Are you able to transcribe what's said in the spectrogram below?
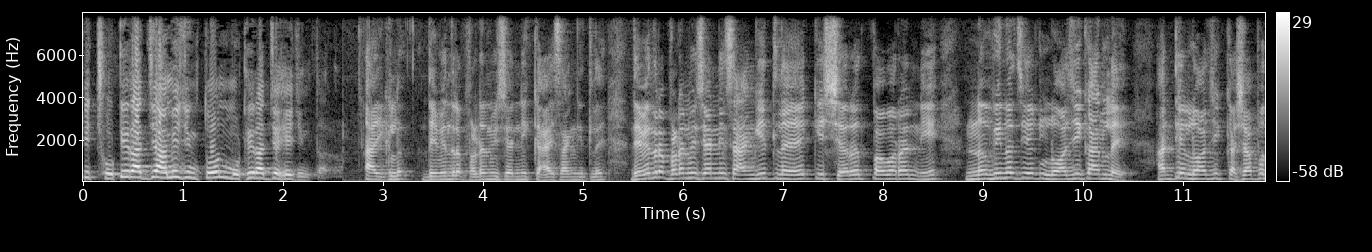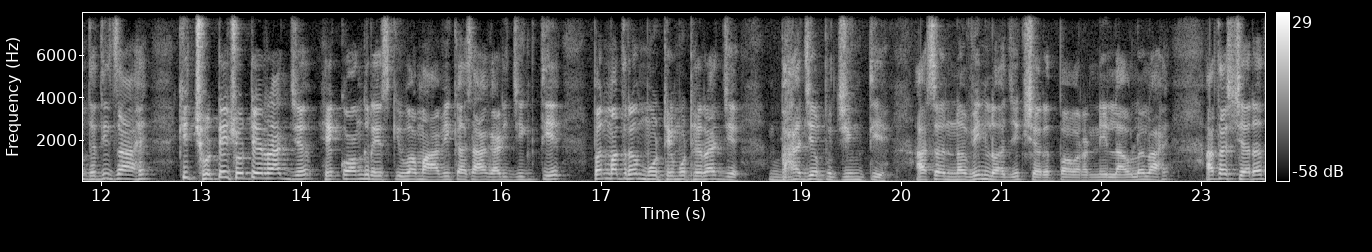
की छोटी राज्य आम्ही जिंकतो आणि मोठी राज्य हे जिंकतात. ऐकलं. देवेंद्र फडणवीस यांनी काय सांगितलंय? देवेंद्र फडणवीस यांनी सांगितलंय की शरद पवारांनी नवीनच एक लॉजिक आणलंय. आणि ते लॉजिक कशा पद्धतीचं आहे? की छोटे छोटे राज्य हे काँग्रेस किंवा महाविकास आघाडी जिंकते पण मात्र मोठे मोठे राज्य भाजप जिंकते असं नवीन लॉजिक शरद पवारांनी लावलेलं आहे. आता शरद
